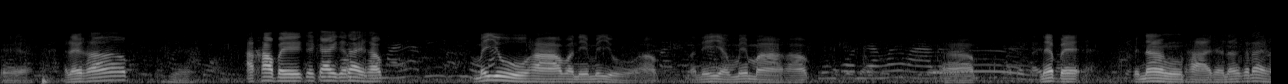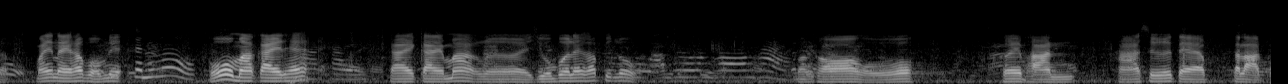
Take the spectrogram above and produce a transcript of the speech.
เอออะไรครับเนี่ยอะเข้าไปใกล้ ๆ ก็ได้ครับ ไม่อยู่ครับวันนี้ไม่อยู่ครับวันนี้ยังไม่มาครับลุงพลยังไม่มาเลยครับเนี่ยไปไปนั่งถ่ายแถวนั้นก็ได้ครับมาจากไหนครับผมเนี่ยเจนุโลกโอ้มาไกลแท้มาไทย ไกลไกลมากเลย อยู่อำเภออะไรครับพี่โลกอำเภอวังทองค่ะบางทองโอ้เคยผ่านหาซื้อแต่ตลาดผ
